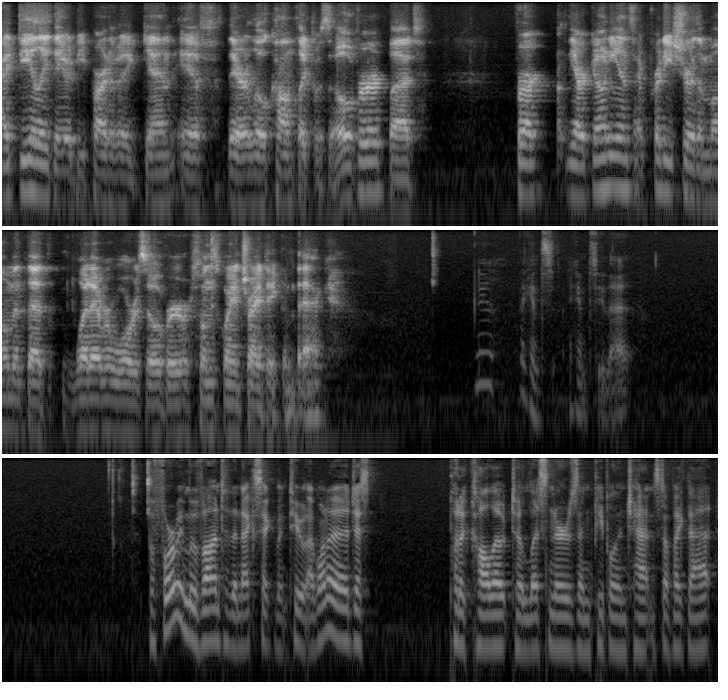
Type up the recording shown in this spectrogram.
ideally they would be part of it again if their little conflict was over. But for the Argonians, I'm pretty sure the moment that whatever war is over, someone's going to try to take them back. Yeah, I can I can see that. Before we move on to the next segment too, I want to just put a call out to listeners and people in chat and stuff like that.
